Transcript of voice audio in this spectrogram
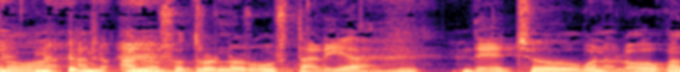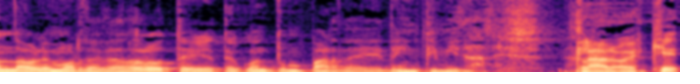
No, a, a, a, nosotros nos gustaría. De hecho, bueno, luego cuando hablemos de Dédalo te, te cuento un par de, de, intimidades. Claro, es que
